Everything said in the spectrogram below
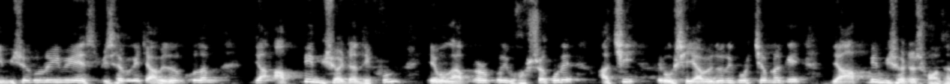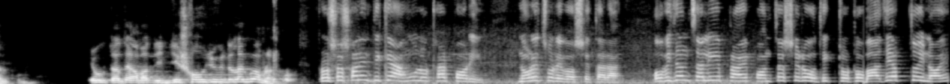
এই বিষয়গুলো নিয়ে এসপি সাহেবের কাছে আবেদন করলাম যে আপনি বিষয়টা দেখুন এবং আপনার উপরই ভরসা করে আছি এবং সেই আবেদনই করছি আপনাকে যে আপনি বিষয়টা সমাধান করুন। এবং তাতে আমাদের যে সহযোগিতা লাগবে আমরা করব। প্রশাসনের দিকে আঙুল ওঠার পরই নড়ে চড়ে বসে তারা। অভিযান চালিয়ে প্রায় পঞ্চাশেরও অধিক টোটো বাজেয়াপ্তই নয়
